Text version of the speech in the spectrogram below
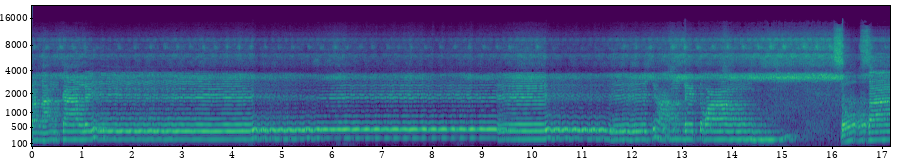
រណង្កាលេចាក់ដេតត្វាងសុសា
